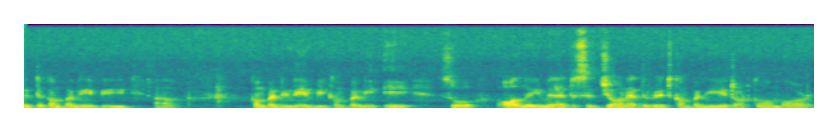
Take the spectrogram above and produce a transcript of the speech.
let the company be company name be company a. So all the email addresses john at the rate company a dot com or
